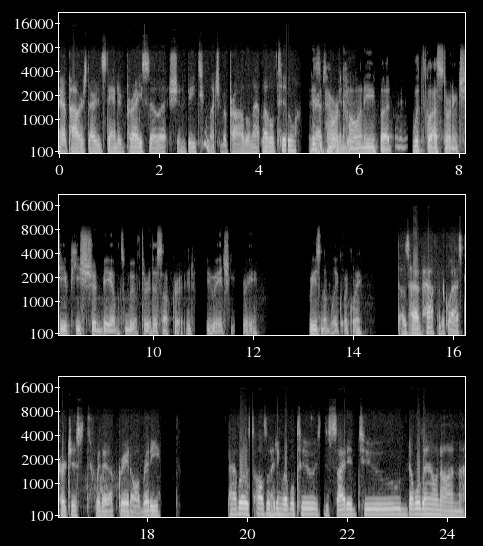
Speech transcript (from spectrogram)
Yeah, power started standard price, so it shouldn't be too much of a problem at level two. It is a power colony, but with glass starting cheap, he should be able to move through this upgrade to HQ3 reasonably quickly. does have half of the glass purchased for that upgrade already. Pablo's also hitting level two, has decided to double down on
